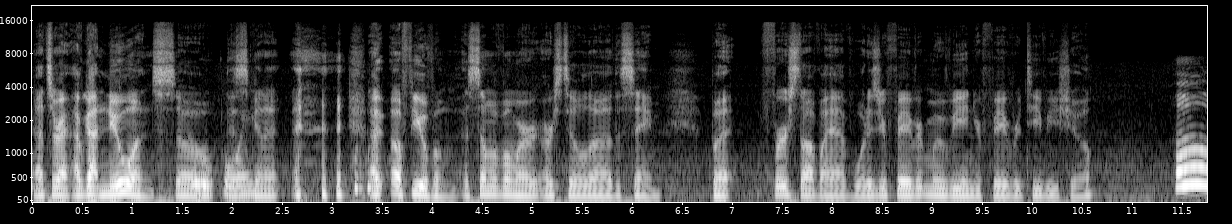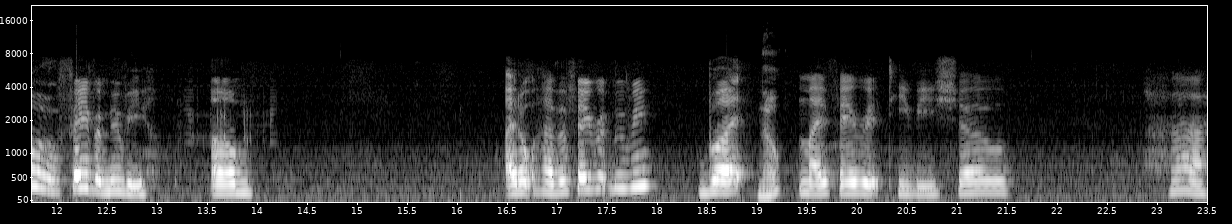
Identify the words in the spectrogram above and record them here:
That's right. I've got new ones, so Oh, this is gonna a, a few of them. Some of them are, are still uh, the same. But first off, I have what is your favorite movie and your favorite TV show? Oh, favorite movie. Um, I don't have a favorite movie, but No, my favorite TV show. Huh.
